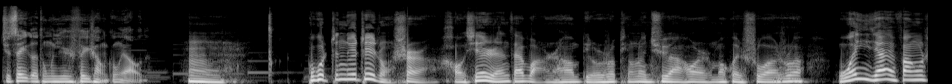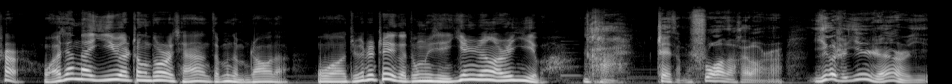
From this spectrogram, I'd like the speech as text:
就这个东西是非常重要的。嗯。不过针对这种事儿啊，好些人在网上，比如说评论区啊或者什么会说说，我以前也犯过事儿，我现在一月挣多少钱，怎么怎么着的。我觉得这个东西因人而异吧。嗨，这怎么说呢？黑老师，一个是因人而异，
